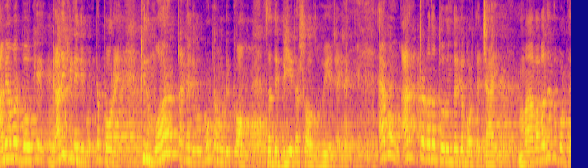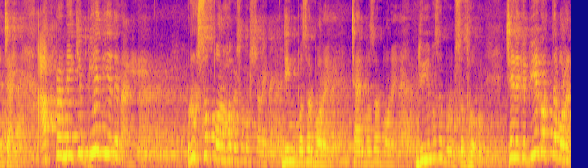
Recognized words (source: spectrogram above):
আমি আমার বউকে গাড়ি কিনে দিব, এটা পরে। কিন্তু মোহরের টাকা দিব মোটামুটি কম, যাতে বিয়েটা সহজ হয়ে যায়। এবং আরেকটা কথা তরুণদেরকে বলতে চাই মা বাবাদেরকে বলতে চাই, আপনার মেয়েকে বিয়ে দিয়ে দেন আগে। রুখসত পর হবে, সমস্যা নেই। তিন বছর পরে, চার বছর পরে, দুই বছর পর হোক। ছেলেকে বিয়ে করতে বলেন,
